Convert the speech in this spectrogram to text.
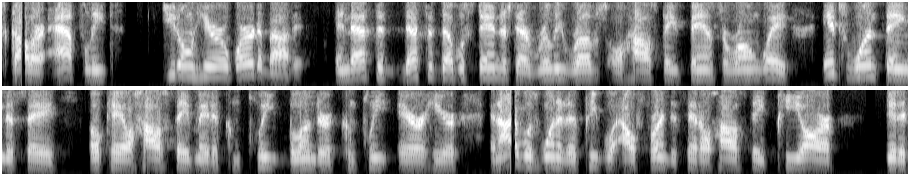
scholar athletes, you don't hear a word about it. And that's the that's the double standards that really rubs Ohio State fans the wrong way. It's one thing to say, okay, Ohio State made a complete blunder, complete error here. And I was one of the people out front that said Ohio State PR did a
